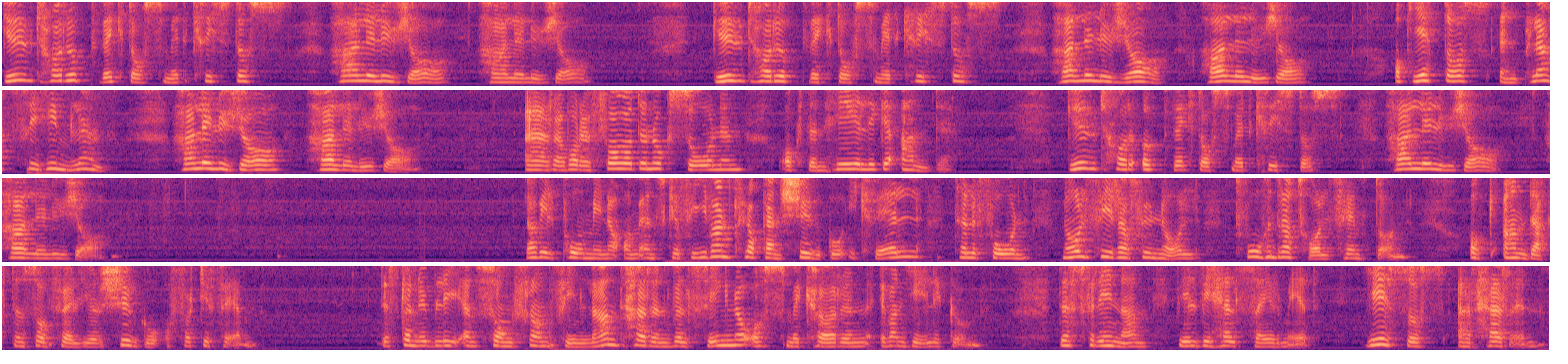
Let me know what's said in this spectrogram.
Gud har uppväckt oss med Kristus. Halleluja, halleluja. Gud har uppväckt oss med Kristus. Halleluja, halleluja. Och gett oss en plats i himlen. Halleluja, halleluja. Ära vare Fadern och Sonen och den helige Ande. Gud har uppväckt oss med Kristus. Halleluja, halleluja. Jag vill påminna om önskeskivan klockan 20 ikväll. Telefon 0470 212 15 och andakten som följer 20.45. Det ska nu bli en sång från Finland. Herren välsigne oss med kören Evangelikum. Dessförinnan vill vi hälsa er med Jesus är Herren.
